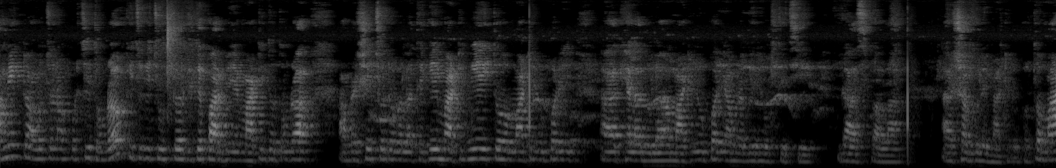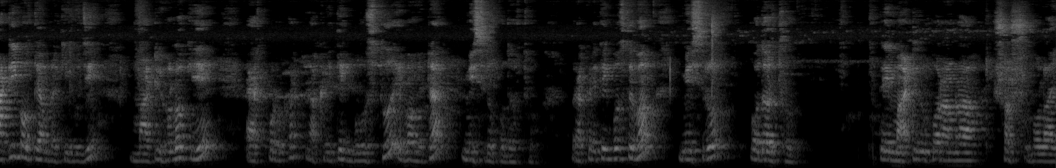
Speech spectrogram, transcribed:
আমি একটু আলোচনা করছি, তোমরাও কিছু কিছু উত্তর দিতে পারবে। মাটি তো তোমরা, আমরা সেই ছোটোবেলা থেকেই মাটি নিয়েই তো মাটির উপরেই খেলাধুলা, মাটির উপরেই আমরা বেড়ে উঠতেছি। গাছপালা আর সবগুলোই মাটির উপর। তো মাটি বলতে আমরা কি বুঝি? মাটি হলো কি? এক প্রকার প্রাকৃতিক বস্তু এবং এটা মিশ্র পদার্থ। প্রাকৃতিক বস্তু এবং মিশ্র পদার্থ। তো এই মাটির উপর আমরা শস্য বলাই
